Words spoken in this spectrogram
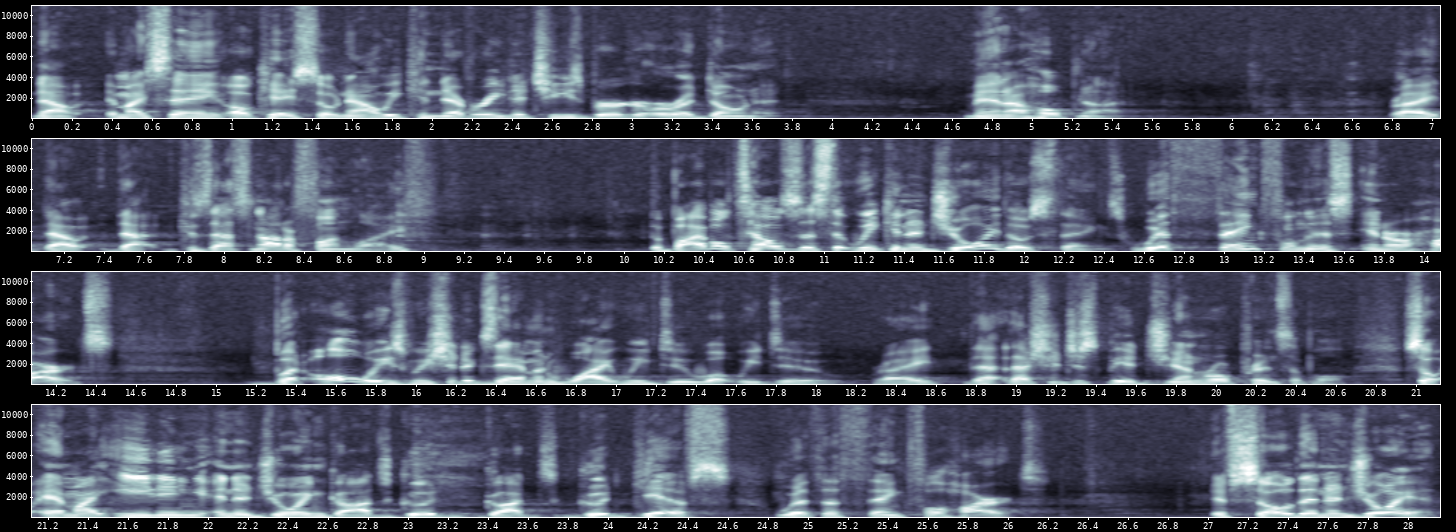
Now, am I saying, okay, so now we can never eat a cheeseburger or a donut? Man, I hope not. Right? That, that, because that's not a fun life. The Bible tells us that we can enjoy those things with thankfulness in our hearts. But always we should examine why we do what we do, right? That, that should just be a general principle. So, am I eating and enjoying God's good, God's good gifts with a thankful heart? If so, then enjoy it.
